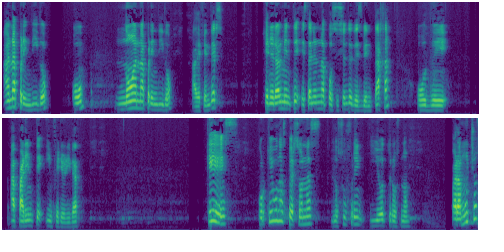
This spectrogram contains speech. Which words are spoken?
han aprendido o no han aprendido a defenderse. Generalmente están en una posición de desventaja o de aparente inferioridad. ¿Qué es? ¿Por qué unas personas lo sufren y otros no? Para muchos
